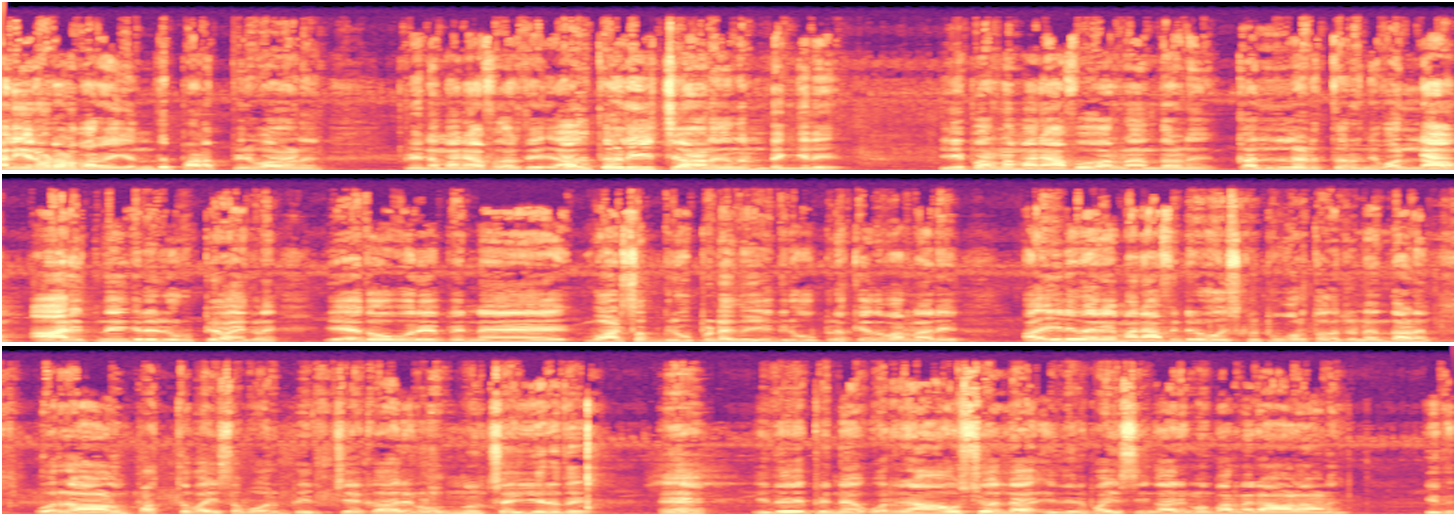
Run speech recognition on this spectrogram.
അളിയനോടാണ് പറയുന്നത്. എന്ത് പണപ്പിരിവാണ്? പിന്നെ മനാഫ് നടത്തി. അത് തെളിയിച്ചാണ് എന്നുണ്ടെങ്കിൽ ഈ പറഞ്ഞ മനാഫ് പറഞ്ഞ എന്താണ്? കല്ലെടുത്തെറിഞ്ഞ് കൊല്ലാം. ആരെങ്കിലും ഒരു ഉറുപ്പ്യ വാങ്ങിക്കണേ. ഏതോ ഒരു പിന്നെ വാട്സപ്പ് ഗ്രൂപ്പ് ഉണ്ടായിരുന്നു. ഈ ഗ്രൂപ്പിലൊക്കെ എന്ന് പറഞ്ഞാൽ അതിൽ വരെ മനാഫിന്റെ ഒരു വോയിസ് ക്ലിപ്പ് പുറത്തു വന്നിട്ടുണ്ട്. എന്താണ്? ഒരാളും പത്ത് പൈസ പോലും പിരിച്ച് കാര്യങ്ങളൊന്നും ചെയ്യരുത്. ഏ? ഇത് പിന്നെ ഒരാവശ്യമല്ല. ഇതിന് പൈസയും കാര്യങ്ങളും പറഞ്ഞ ഒരാളാണ് ഇത്.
